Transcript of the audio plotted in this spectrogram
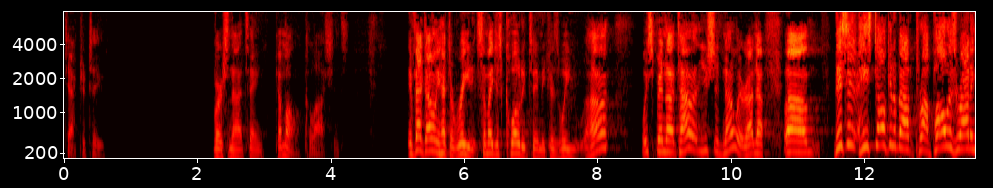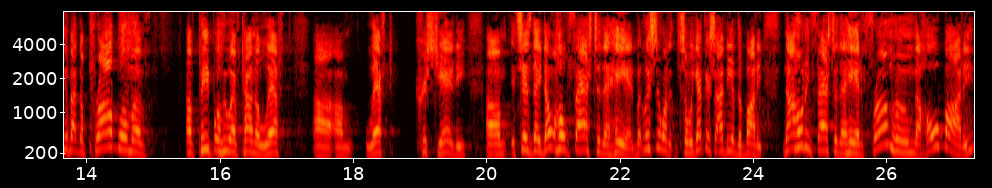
chapter 2, verse 19. Come on, Colossians. In fact, I don't even have to read it. Somebody just quote it to me because we, huh? We spend that time. You should know it right now. Um, this is, he's talking about, Paul is writing about the problem of, of people who have kind of left, uh, um, left Christianity, um, it says they don't hold fast to the head. But listen to what, so we got this idea of the body, not holding fast to the head, from whom the whole body,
